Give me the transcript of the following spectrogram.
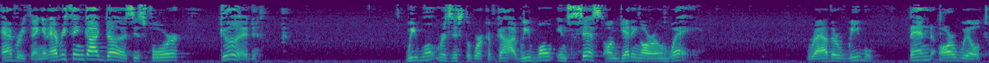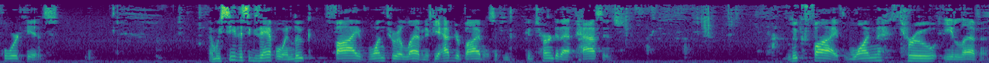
everything and everything God does is for good, we won't resist the work of God. We won't insist on getting our own way. Rather, we will bend our will toward His. And we see this example in Luke 5, 1 through 11. If you have your Bibles, if you could turn to that passage. Luke 5, 1 through 11.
